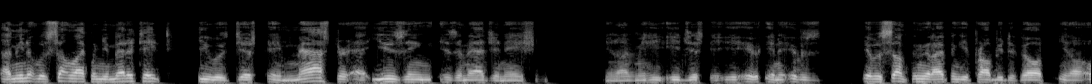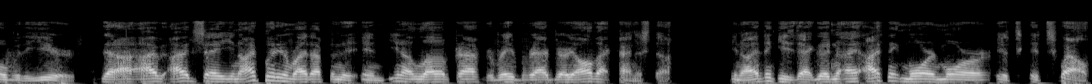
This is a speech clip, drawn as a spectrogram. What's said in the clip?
I mean, it was something like when you meditate, he was just a master at using his imagination. You know, I mean, he, he just, it, it, it was, it was something that I think he probably developed, you know, over the years. That I, I, I'd say, you know, I put him right up in the, in, you know, Lovecraft, Ray Bradbury, all that kind of stuff. You know, I think he's that good, and I, I think more and more it's it's well.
